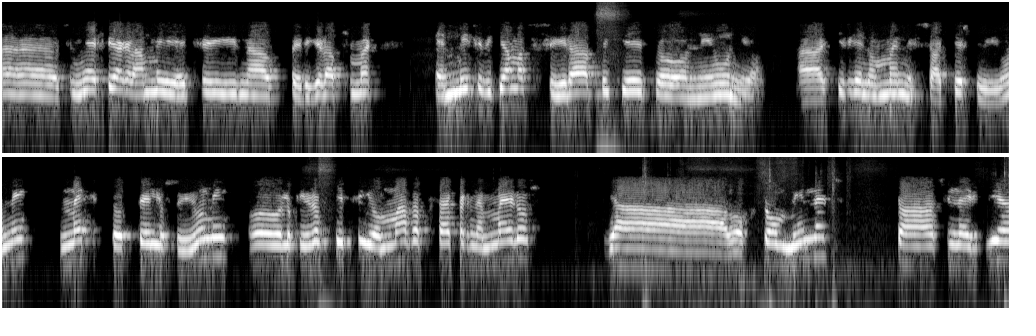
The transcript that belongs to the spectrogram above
ε, σε μια ευθεία γραμμή, έτσι, να περιγράψουμε, εμείς η δικιά μας σειρά μπήκε τον Ιούνιο. Αρχίζει γενομένης στις αρχές του Ιούνιου, μέχρι το τέλος του Ιούνιου ολοκληρώθηκε έτσι η ομάδα που θα έπαιρνε μέρος για 8 μήνες στα συνεργεία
